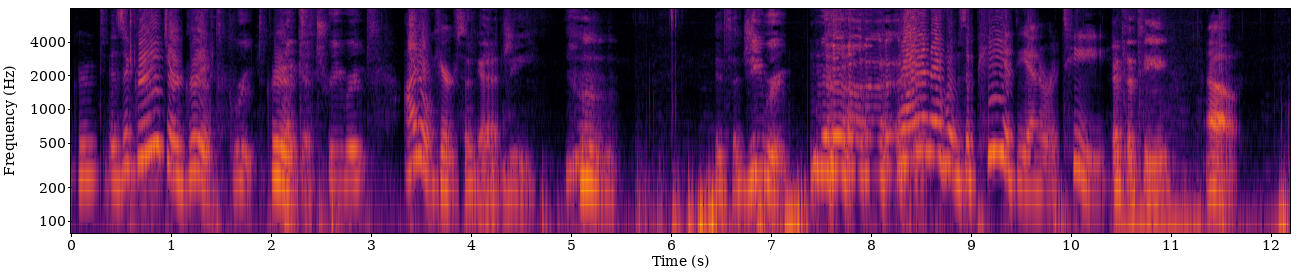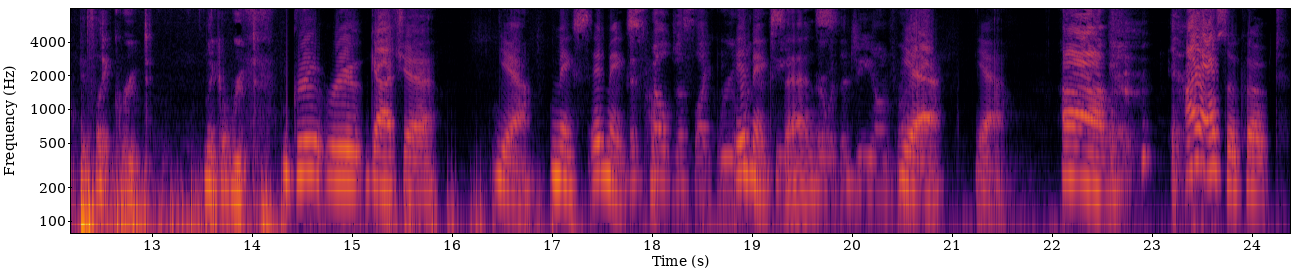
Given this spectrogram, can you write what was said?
Groot. Is it Groot or Groot? Groot. Groot. Like a tree root. I don't hear so good. G. it's a G root. Well, I didn't know if it was a P at the end or a T. It's a T. Oh, It's like Groot. Like a root. Groot Root. Gotcha. Yeah, makes it makes It's spelled just like root. It with makes T, sense. Or with a G on front. yeah, yeah. Um, I also cooked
